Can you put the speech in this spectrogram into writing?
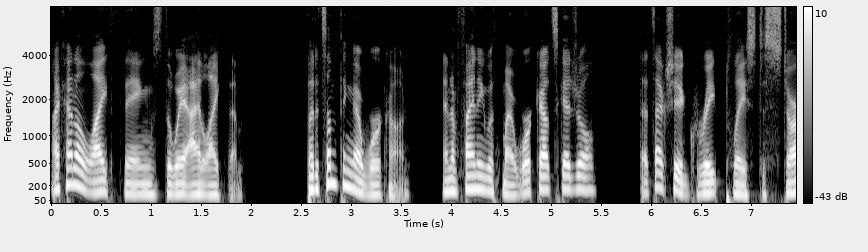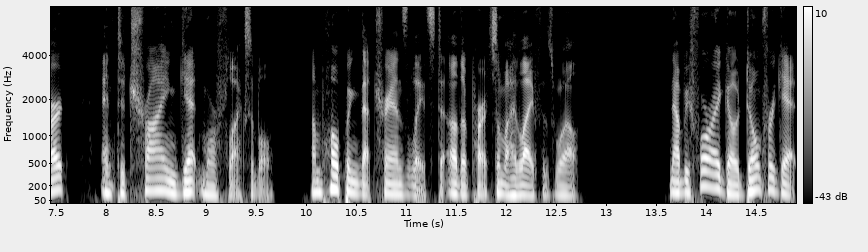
I kind of like things the way I like them, but it's something I work on. And I'm finding with my workout schedule, that's actually a great place to start and to try and get more flexible. I'm hoping that translates to other parts of my life as well. Now, before I go, don't forget,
